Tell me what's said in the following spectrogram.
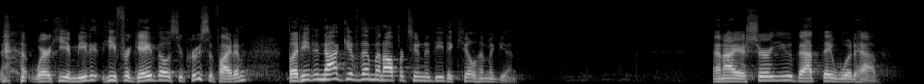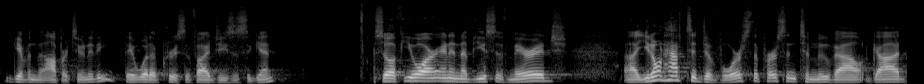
where he immediately he forgave those who crucified him, but he did not give them an opportunity to kill him again. And I assure you that they would have given the opportunity. They would have crucified Jesus again. So if you are in an abusive marriage, uh, you don't have to divorce the person to move out. God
